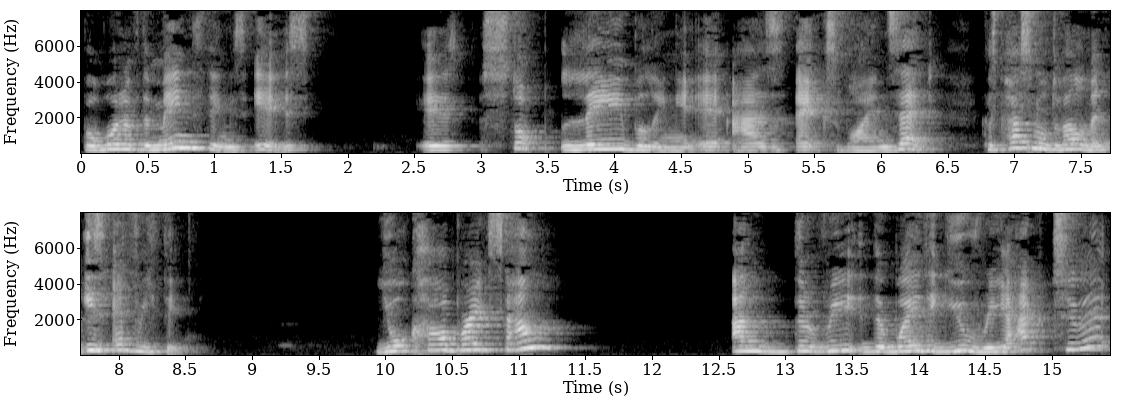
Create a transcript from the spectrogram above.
But one of the main things is is stop labeling it as X, Y, and Z. Because personal development is everything your car breaks down and the re- the way that you react to it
